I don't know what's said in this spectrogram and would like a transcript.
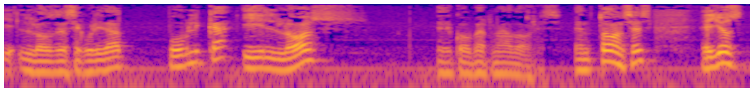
los de seguridad pública y los gobernadores. Entonces, ellos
